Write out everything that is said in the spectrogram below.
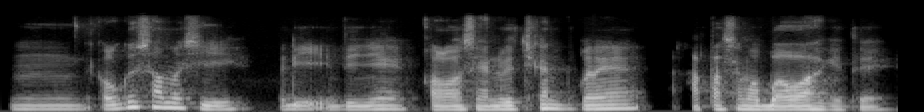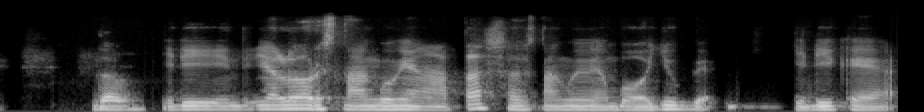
Hmm, kalau gue sama sih tadi intinya kalau sandwich kan pokoknya atas sama bawah gitu ya Betul. Jadi intinya lo harus nanggung yang atas, harus nanggung yang bawah juga. Jadi kayak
